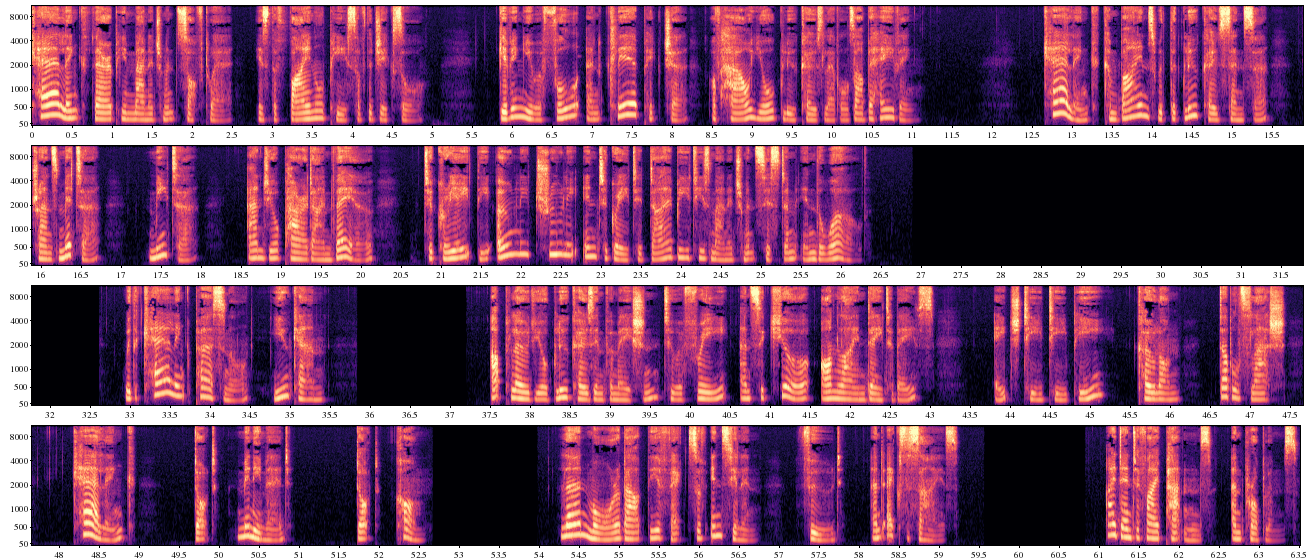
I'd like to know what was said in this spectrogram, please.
CareLink therapy management software is the final piece of the jigsaw, giving you a full and clear picture of how your glucose levels are behaving. CareLink combines with the glucose sensor, transmitter, meter, and your Paradigm Veo to create the only truly integrated diabetes management system in the world. With CareLink Personal, you can upload your glucose information to a free and secure online database http colon double slash carelink.minimed.com. Learn more about the effects of insulin, food, and exercise. Identify patterns and problems.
